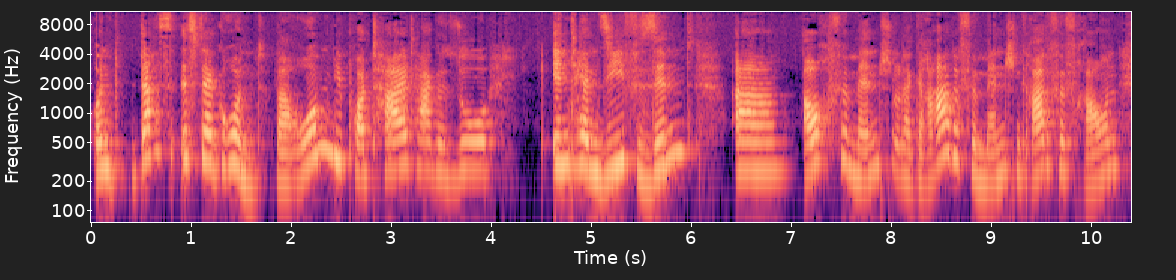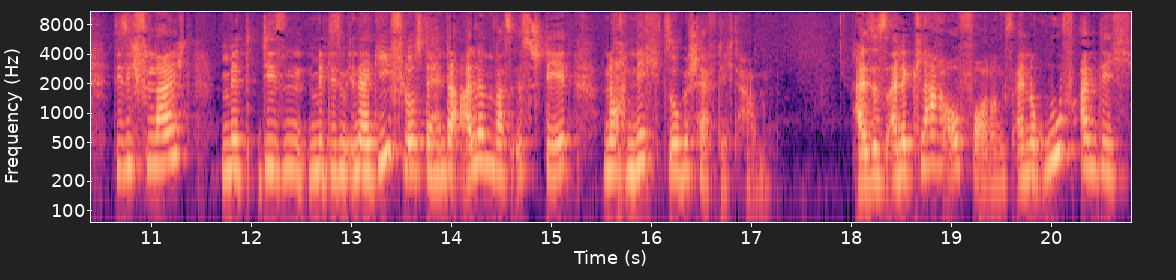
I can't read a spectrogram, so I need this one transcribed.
und das ist der Grund, warum die Portaltage so intensiv sind, äh, auch für Menschen oder gerade für Menschen, gerade für Frauen, die sich vielleicht mit, diesen, mit diesem Energiefluss, der hinter allem, was ist, steht, noch nicht so beschäftigt haben. Also es ist eine klare Aufforderung, es ist ein Ruf an dich.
